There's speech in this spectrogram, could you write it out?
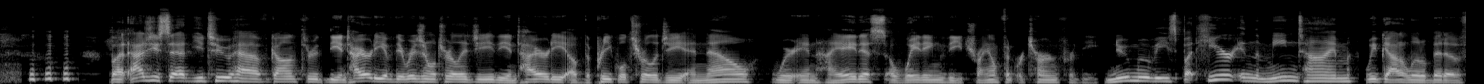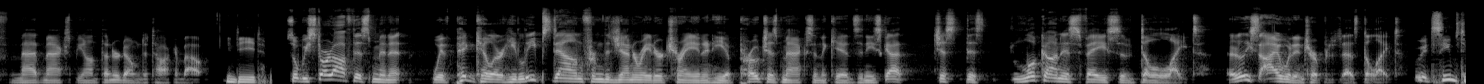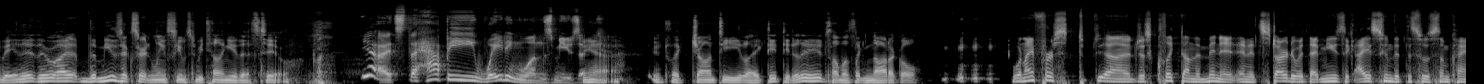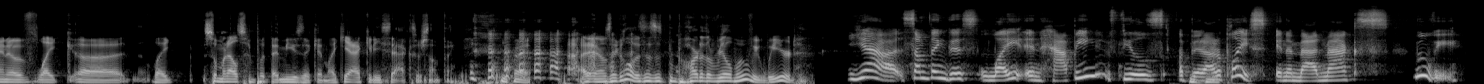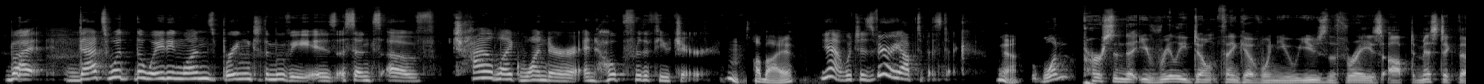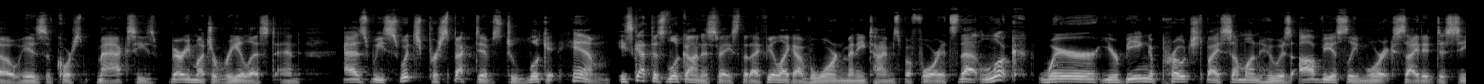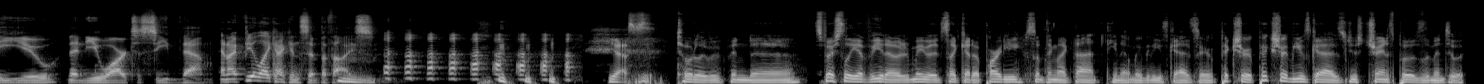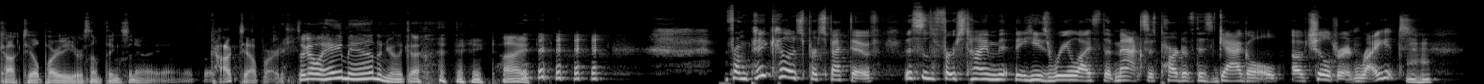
But as you said, you two have gone through the entirety of the original trilogy, the entirety of the prequel trilogy, and now we're in hiatus awaiting the triumphant return for the new movies. But here in the meantime, we've got a little bit of Mad Max Beyond Thunderdome to talk about. Indeed. So we start off this minute with Pig Killer. He leaps down from the generator train and he approaches Max and the kids, and he's got just this look on his face of delight. Or at least I would interpret it as delight. It seems to be. The, the, the music certainly seems to be telling you this, too. Yeah, it's the happy waiting ones music. Yeah. It's like jaunty, like, it's almost like nautical. When I first uh, just clicked on the minute and it started with that music, I assumed that this was some kind of like uh, like someone else had put that music in, like yakety sax or something. Right. and I was like, oh, this is part of the real movie. Weird. Yeah, something this light and happy feels a bit out of mm-hmm. place in a Mad Max movie. But that's what the waiting ones bring to the movie is a sense of childlike wonder and hope for the future. Hmm, I'll buy it. Yeah, which is very optimistic. Yeah. One person that you really don't think of when you use the phrase optimistic, though, is, of course, Max. He's very much a realist. And as we switch perspectives to look at him, he's got this look on his face that I feel like I've worn many times before. It's that look where you're being approached by someone who is obviously more excited to see you than you are to see them. And I feel like I can sympathize. Yes. Totally. We've been, uh, especially if, you know, maybe it's like at a party, something like that. You know, maybe these guys are, picture, picture these guys, just transpose them into a cocktail party or something scenario. It's like, Cocktail party. it's like, oh, hey, man. And you're like, uh, hi. From Pig Killer's perspective, this is the first time that he's realized that Max is part of this gaggle of children, right?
